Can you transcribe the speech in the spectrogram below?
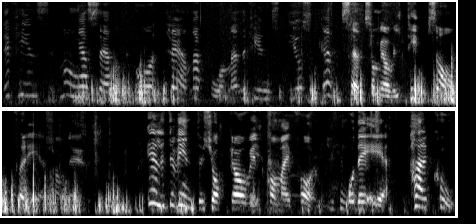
Det finns många sätt att träna på men det finns just ett sätt som jag vill tipsa om för er som nu är lite vintertjocka och vill komma i form. Och det är parkour.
